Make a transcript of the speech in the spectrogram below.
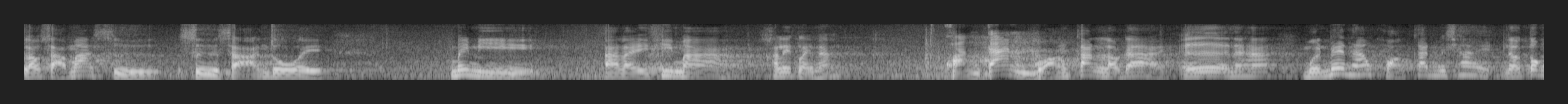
เราสามารถสื่อสื่อสารโดยไม่มีอะไรที่มาเขาเรียกอะไรนะ ขวางกั้น ขวางกั้นเราได้ เออนะฮะเหมือนแม่น้ำขวางกั้นไม่ใช่ เราต้อง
